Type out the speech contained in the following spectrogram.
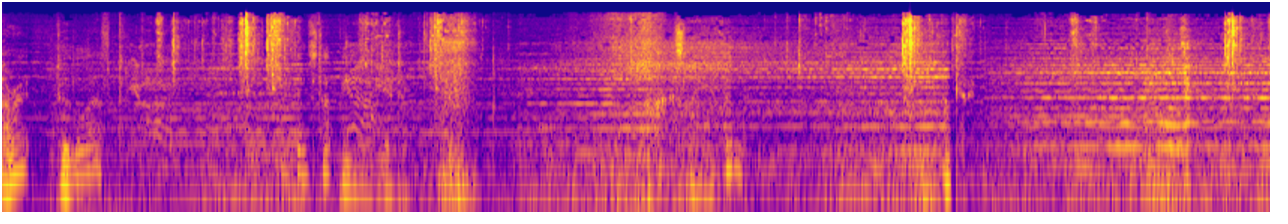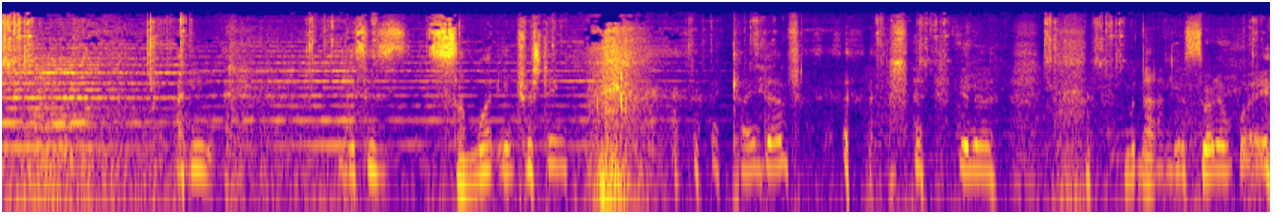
All right, to the left. Ethan, stop being an idiot. Honestly, Ethan. Okay. I mean, this is somewhat interesting. kind of. In a monotonous sort of way.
